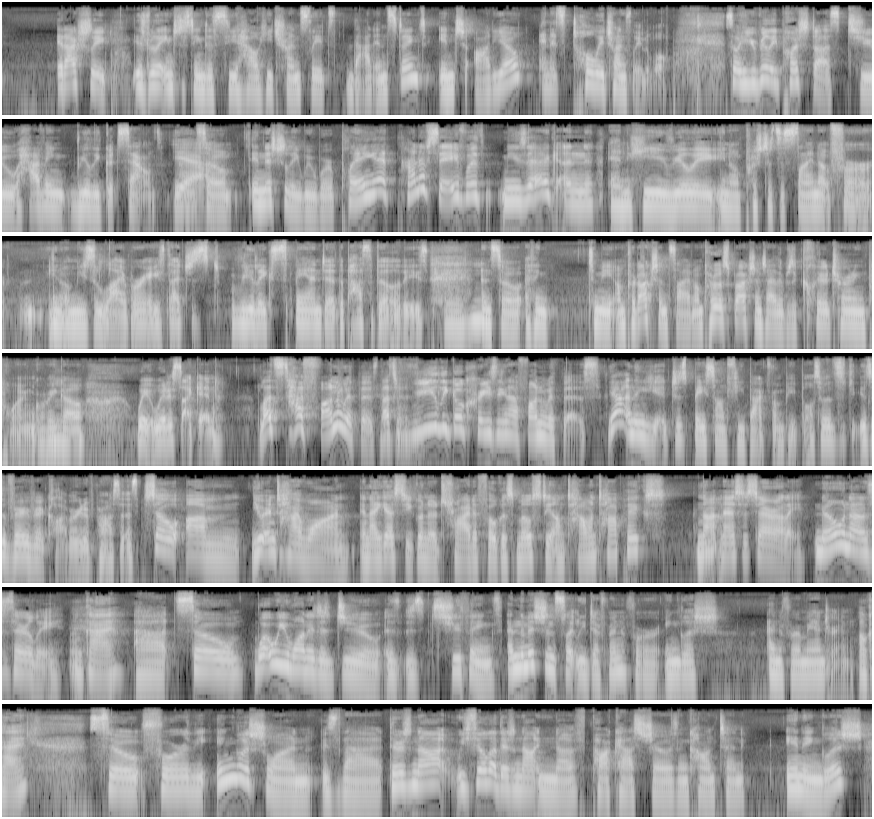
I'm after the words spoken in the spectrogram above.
it actually is really interesting to see how he translates that instinct into audio, and it's totally translatable. So he really pushed us to having really good sound. And Yeah. so initially we were playing it kind of safe with music, and and he really you know pushed us to sign up for you know music libraries that just really expanded the possibilities. Mm-hmm. And so I think. To me, on production side, on post production side, there was a clear turning point where we mm-hmm. go, wait, wait a second let's have fun with this. Let's really go crazy and have fun with this. Yeah, and then you, just based on feedback from people. So it's it's a very very collaborative process. So, um, you're in Taiwan, and I guess you're going to try to focus mostly on Taiwan topics? Not necessarily. No, not necessarily. Okay. Uh, so what we wanted to do is, is two things, and the mission's slightly different for English and for Mandarin. Okay. So for the English one is that there's not we feel that there's not enough podcast shows and content in English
